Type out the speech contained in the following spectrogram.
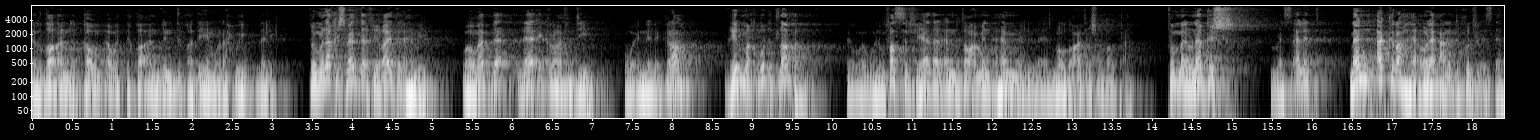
إرضاء للقوم أو اتقاء لانتقادهم ونحو ذلك. ثم نناقش مبدأ في غاية الأهمية وهو مبدأ لا إكراه في الدين وأن الإكراه غير مقبول إطلاقا. ونفصل في هذا لأنه طبعا من أهم الموضوعات إن شاء الله تعالى. ثم نناقش مسألة من أكره هؤلاء على الدخول في الإسلام؟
